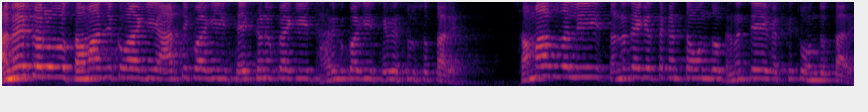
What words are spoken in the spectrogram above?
ಅನೇಕರು ಸಾಮಾಜಿಕವಾಗಿ, ಆರ್ಥಿಕವಾಗಿ, ಶೈಕ್ಷಣಿಕವಾಗಿ, ಧಾರ್ಮಿಕವಾಗಿ ಸೇವೆ ಸಲ್ಲಿಸುತ್ತಾರೆ. ಸಮಾಜದಲ್ಲಿ ತನ್ನದೇ ಆಗಿರ್ತಕ್ಕಂಥ ಒಂದು ಘನತೆ ವ್ಯಕ್ತಿತ್ವ ಹೊಂದುತ್ತಾರೆ.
